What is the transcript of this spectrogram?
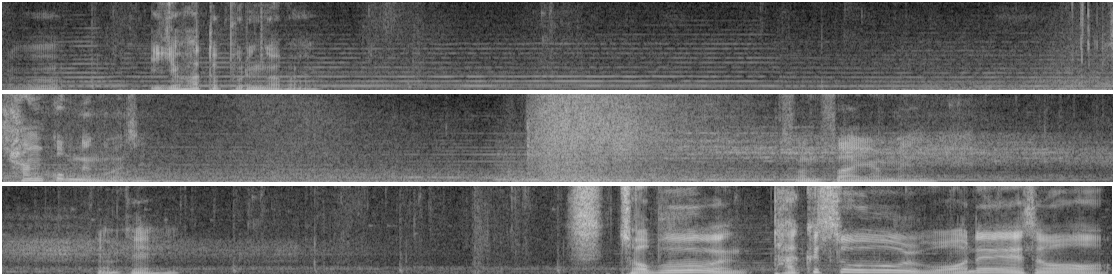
그리고 이게 화토불인가 봐요. 향 꼽는 거지? Bonfireman. 오케이. 저분 다크소울 1에서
